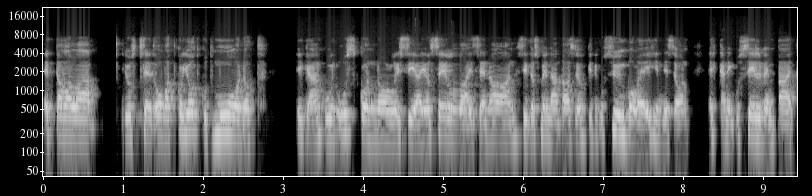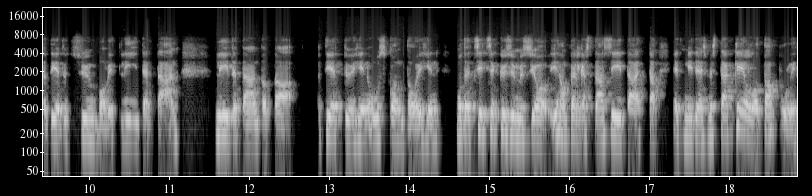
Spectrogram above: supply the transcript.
Että tavallaan just se, että ovatko jotkut muodot ikään kuin uskonnollisia jo sellaisenaan. Sitten jos mennään taas johonkin niin kuin symboleihin, niin se on ehkä niin kuin selvempää, että tietyt symbolit liitetään, liitetään tota, tiettyihin uskontoihin. Mutta sitten se kysymys jo ihan pelkästään siitä, että, että miten esimerkiksi tämä kellotapuli,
